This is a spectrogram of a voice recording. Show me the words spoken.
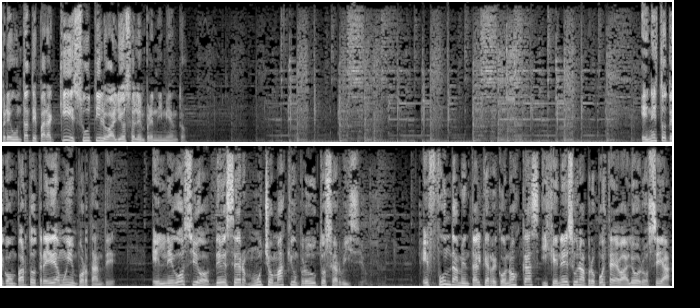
pregúntate para qué es útil o valioso el emprendimiento. En esto te comparto otra idea muy importante. El negocio debe ser mucho más que un producto o servicio. Es fundamental que reconozcas y generes una propuesta de valor, o sea,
